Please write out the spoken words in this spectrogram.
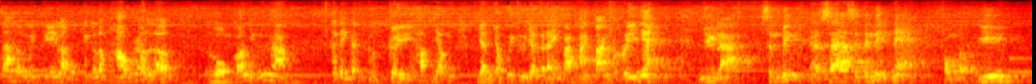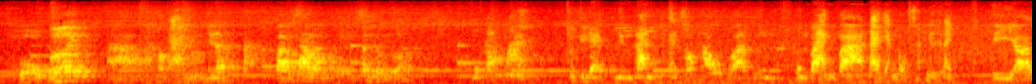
xa hơn bên kia là một cái club house rất là lớn gồm có những uh, cái tiện ích cực kỳ hấp dẫn dành cho quý cư dân ở đây và hoàn toàn free nha. Như là sân bít à, xa sân tennis nè phòng tập gym hồ bơi họ cài cả dưới đất. Và phía sau là một cái sân thượng nữa. Một áp mái cực kỳ đẹp nhìn ra những cái căn shop house và buôn bán và đa dạng màu sắc như thế này. Thì à,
